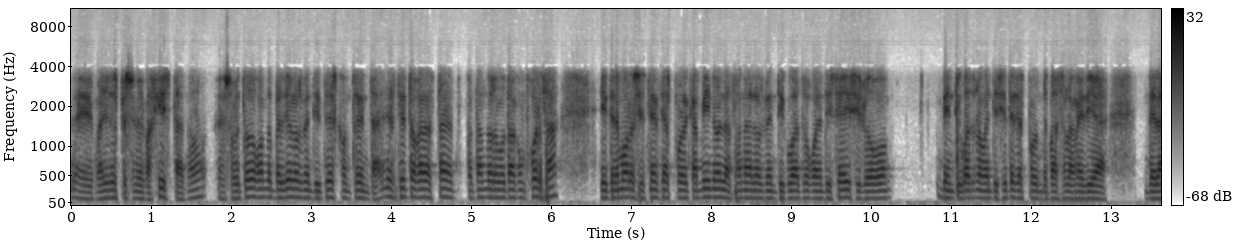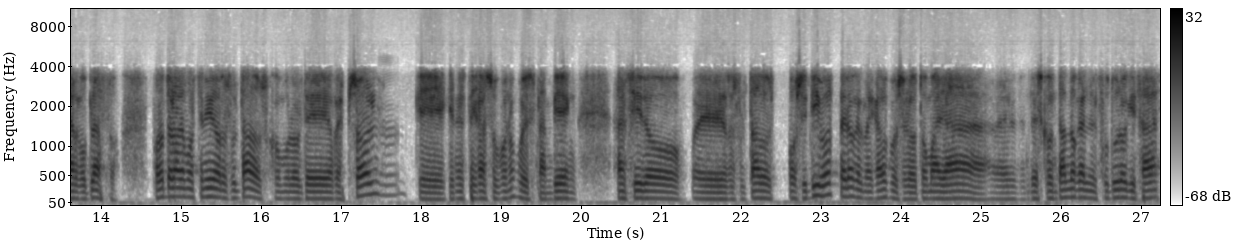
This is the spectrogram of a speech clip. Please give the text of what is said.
eh, mayores presiones bajistas ¿no? Eh, sobre todo cuando perdió los 23,30 es cierto que ahora está tratando de rebotar con fuerza y tenemos resistencias por el camino en la zona de los 24,46 y luego 24,97 que es por donde pasa la media de largo plazo por otro lado hemos tenido resultados como los de Repsol que, que en este caso bueno pues también han sido eh, resultados positivos, pero que el mercado pues se lo toma ya eh, descontando que en el futuro quizás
